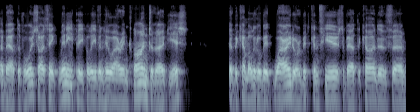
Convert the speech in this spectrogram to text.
about the voice. I think many people, even who are inclined to vote yes, have become a little bit worried or a bit confused about the kind of um,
